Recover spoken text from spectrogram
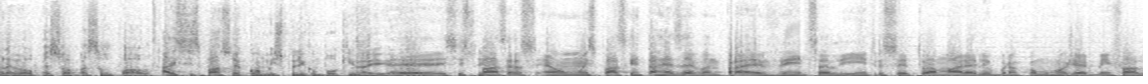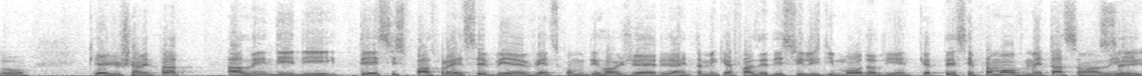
levar o pessoal para São Paulo. Ah, esse espaço é como? Explica um pouquinho aí. É, esse espaço é, é, um espaço que a gente está reservando para eventos ali, entre o setor amarelo e o branco, como o Rogério bem falou, que é justamente para além de, de, ter esse espaço para receber eventos como o de Rogério, a gente também quer fazer desfiles de moda ali. A gente quer ter sempre uma movimentação ali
